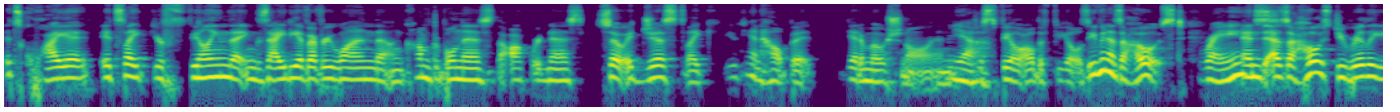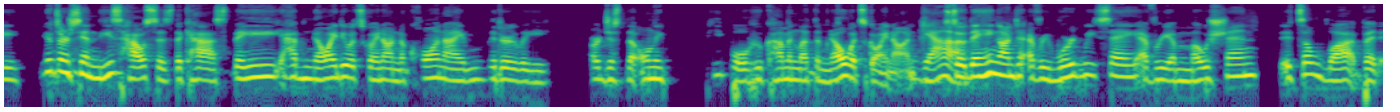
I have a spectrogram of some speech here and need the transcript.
it's quiet. It's like you're feeling the anxiety of everyone, the uncomfortableness, the awkwardness. So it just like you can't help but get emotional and Yeah. just feel all the feels, even as a host. Right. And as a host, you really you have to understand these houses, the cast, they have no idea what's going on. Nicole and I literally are just the only people who come and let them know what's going on. yeah. So they hang on to every word we say, every emotion. It's a lot, but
